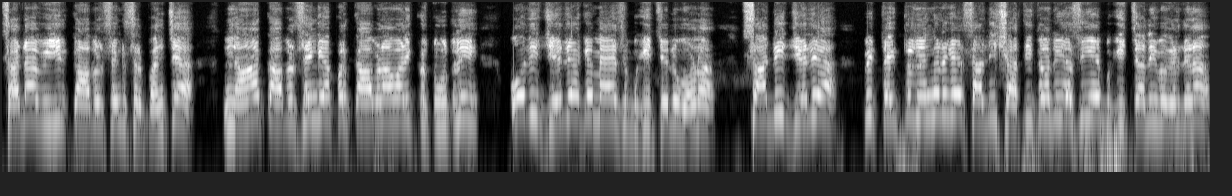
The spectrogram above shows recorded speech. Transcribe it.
ਸਾਡਾ ਵੀਰ ਕਾਬਲ ਸਿੰਘ ਸਰਪੰਚ ਆ। ਨਾ ਕਾਬਲ ਸਿੰਘ ਆ, ਪਰ ਕਾਬਲਾਂ ਵਾਲੀ ਕਰਤੂਤ ਨਹੀਂ। ਉਹਦੀ ਜਿੱਦ ਆ ਕਿ ਮੈਂ ਇਸ ਬਗੀਚੇ ਨੂੰ ਵਾਹੁਣਾ। ਸਾਡੀ ਜਿੱਦ ਆ ਵੀ ਟਰੈਕਟਰ ਲੰਘਣਗੇ, ਸਾਡੀ ਛਾਤੀ ਤੋਂ ਦੀ ਅਸੀਂ ਇਹ ਬਗੀਚਾ ਨਹੀਂ ਵਗਣ ਦੇਣਾ।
